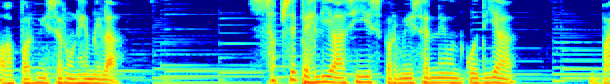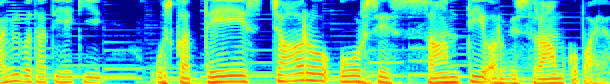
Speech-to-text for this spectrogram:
और परमेश्वर उन्हें मिला। सबसे पहली आशीष परमेश्वर ने उनको दिया। बाइबल बताती है कि उसका देश चारों ओर से शांति और विश्राम को पाया।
